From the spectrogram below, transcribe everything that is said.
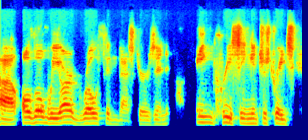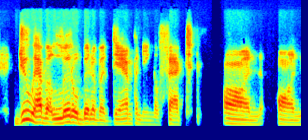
Uh, although we are growth investors and increasing interest rates do have a little bit of a dampening effect on on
